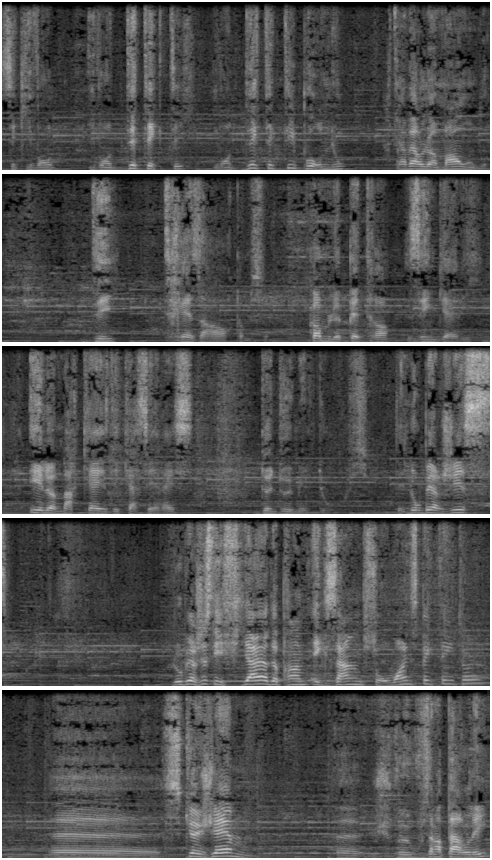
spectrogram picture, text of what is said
C'est qu'ils vont, vont détecter, ils vont détecter pour nous, à travers le monde, des trésors comme ça. Comme le Petra Zingari et le Marquez des Caceres de 2012. L'aubergiste, l'aubergiste est fier de prendre exemple sur Wine Spectator. Euh, ce que j'aime, euh, je veux vous en parler.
